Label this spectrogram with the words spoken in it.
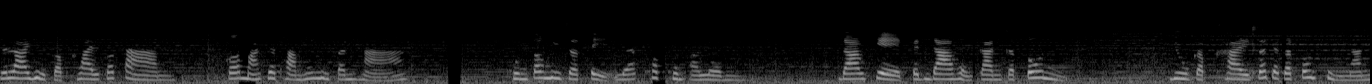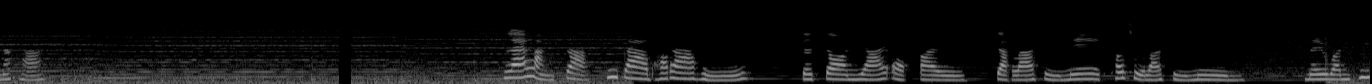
เวลาอยู่กับใครก็ตาม ก็มักจะทำให้มีปัญหา คุณต้องมีสติและควบคุมอารมณ์ ดาวเกตเป็นดาวของการกระตุ้น อยู่กับใครก็จะกระตุ้นสิ่งนั้นนะคะและหลังจากที่ดาวพระราหู จะจรย้ายออกไปจากราศีเมษเข้าสู่ราศีมีน ในวันที่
